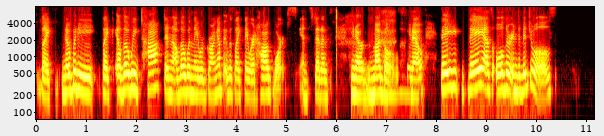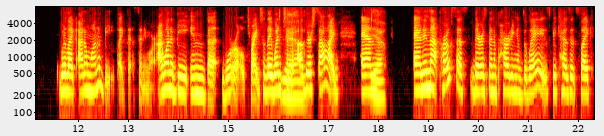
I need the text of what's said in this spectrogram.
like nobody like although we talked and although when they were growing up it was like they were at Hogwarts instead of you know muggles you know they they as older individuals were like I don't want to be like this anymore. I want to be in the world right? So they went to Yeah. the other side. And yeah. and in that process there's been a parting of the ways because it's like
